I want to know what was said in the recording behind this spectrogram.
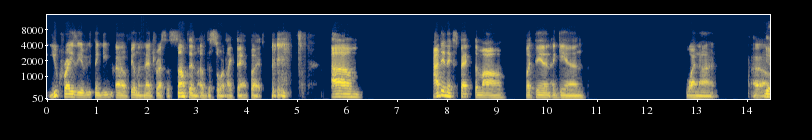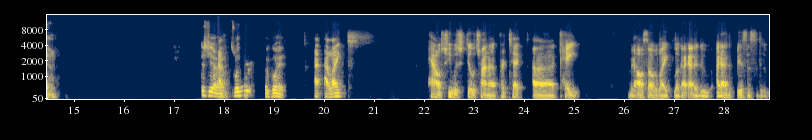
you crazy if you think you uh feeling that dress or something of the sort like that. But um I didn't expect the mom, but then again, why not? Um, yeah. Because yeah, I, when oh, go ahead. I, I liked how she was still trying to protect uh Kate, but also like, look, I gotta do, I got business to do.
